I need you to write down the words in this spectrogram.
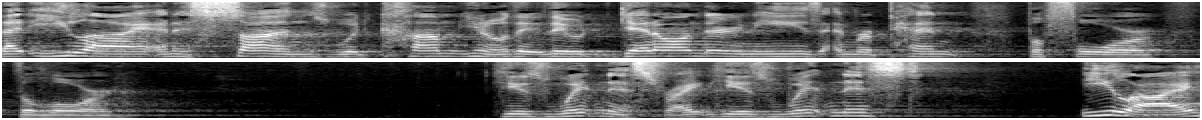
that Eli and his sons would come, you know, they, they would get on their knees and repent before the Lord. He has witnessed, right? He has witnessed Eli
